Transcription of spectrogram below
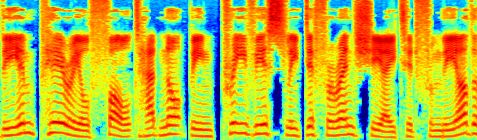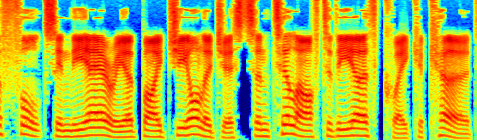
The imperial fault had not been previously differentiated from the other faults in the area by geologists until after the earthquake occurred.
